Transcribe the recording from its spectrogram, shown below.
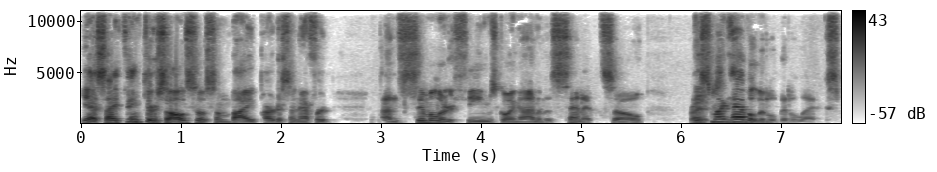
Yes, I think there's also some bipartisan effort on similar themes going on in the Senate. So right. this might have a little bit of legs.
